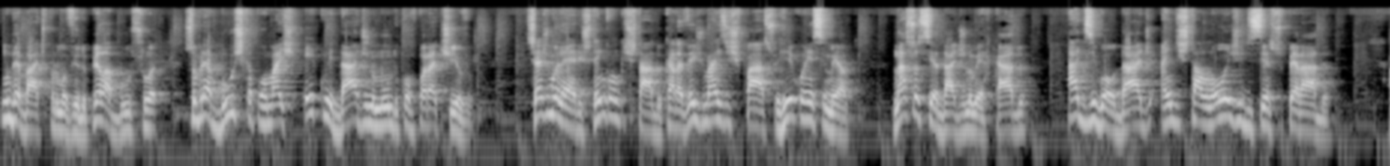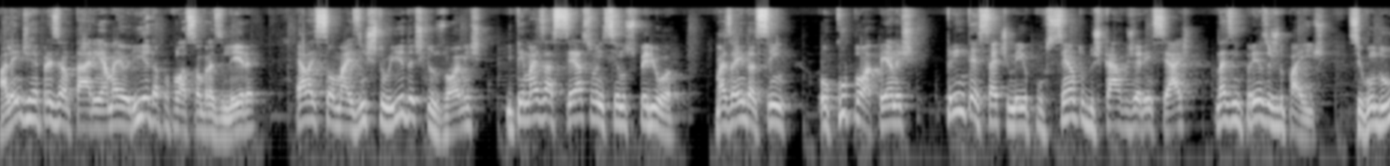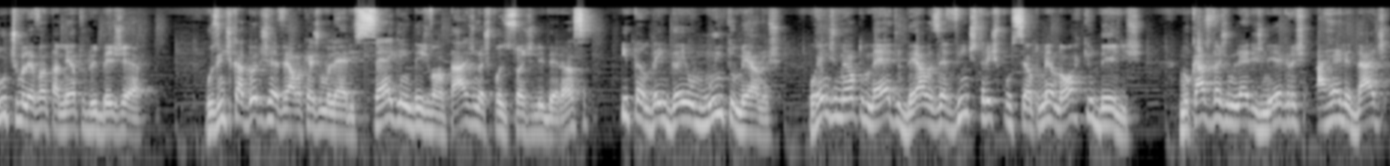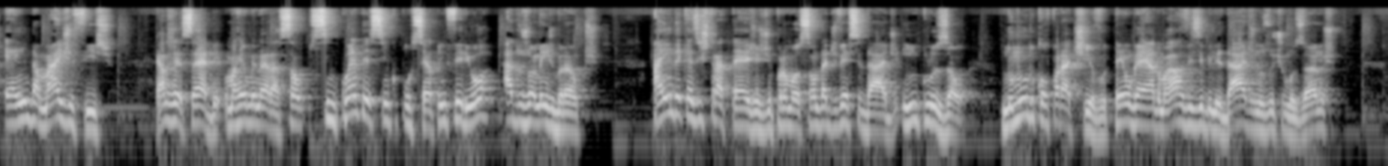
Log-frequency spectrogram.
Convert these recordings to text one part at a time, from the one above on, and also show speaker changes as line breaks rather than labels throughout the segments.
um debate promovido pela Bússola sobre a busca por mais equidade no mundo corporativo. Se as mulheres têm conquistado cada vez mais espaço e reconhecimento na sociedade e no mercado, a desigualdade ainda está longe de ser superada. Além de representarem a maioria da população brasileira, elas são mais instruídas que os homens e têm mais acesso ao ensino superior. Mas ainda assim, ocupam apenas 37,5% dos cargos gerenciais nas empresas do país, segundo o último levantamento do IBGE. Os indicadores revelam que as mulheres seguem em desvantagem nas posições de liderança e também ganham muito menos. O rendimento médio delas é 23% menor que o deles. No caso das mulheres negras, a realidade é ainda mais difícil. Elas recebem uma remuneração 55% inferior à dos homens brancos. Ainda que as estratégias de promoção da diversidade e inclusão no mundo corporativo tenham ganhado maior visibilidade nos últimos anos,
